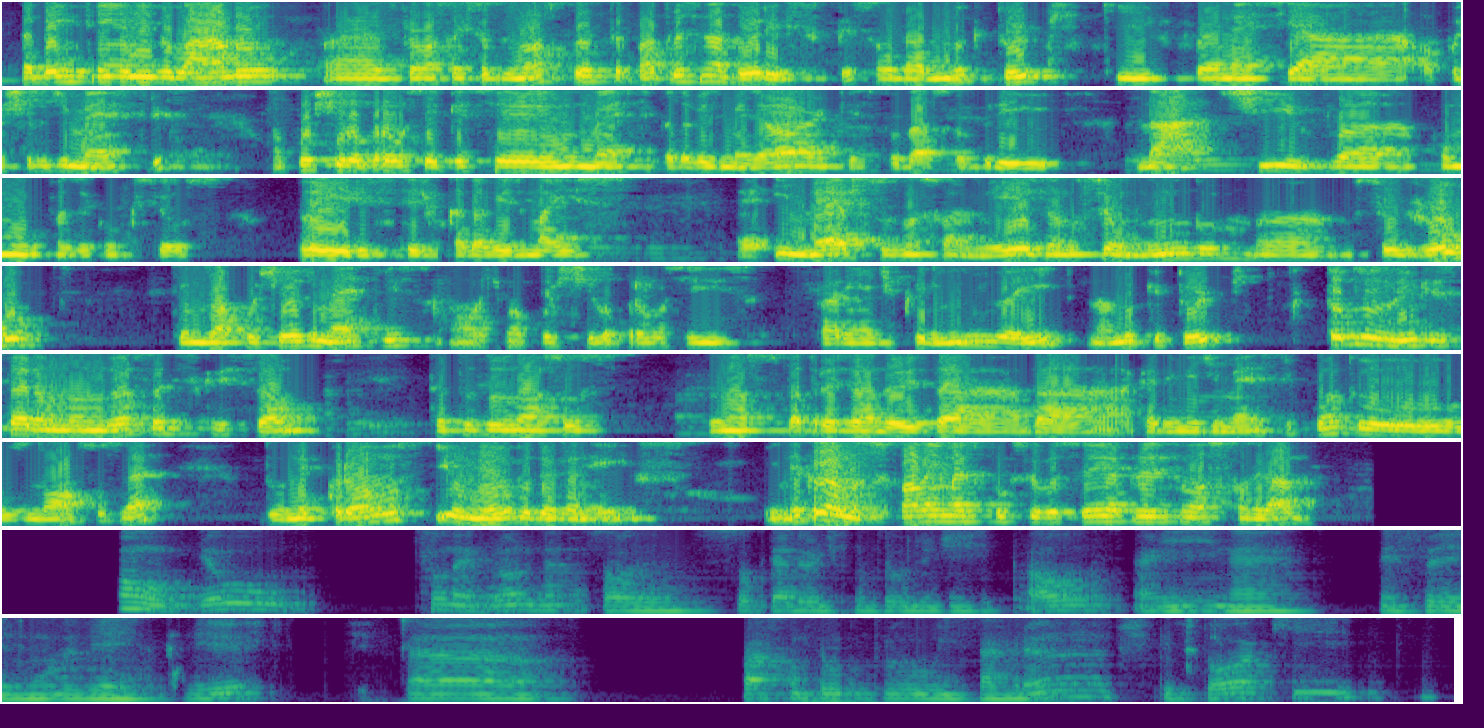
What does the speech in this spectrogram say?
Também tem ali do lado as informações sobre os nossos patrocinadores, o pessoal da Nukturp, que fornece a apostila de mestres, uma apostila para você que quer ser um mestre cada vez melhor, quer estudar sobre narrativa, como fazer com que seus players estejam cada vez mais é, imersos na sua mesa, no seu mundo, na, no seu jogo. Temos a apostila de mestres, uma ótima apostila para vocês estarem adquirindo aí na Nukturp. Todos os links estarão na nossa descrição, tanto dos nossos, dos nossos patrocinadores da, da Academia de Mestre, quanto os nossos, né? Do Necronos e o meu, do Devaneios. E Necronos, fala aí mais um pouco sobre você e apresenta o nosso convidado. Bom, eu sou Necronos, né, pessoal? Eu sou criador de conteúdo digital aí, né? Nesse mundo de RPG. Uh, faço conteúdo para o Instagram, TikTok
